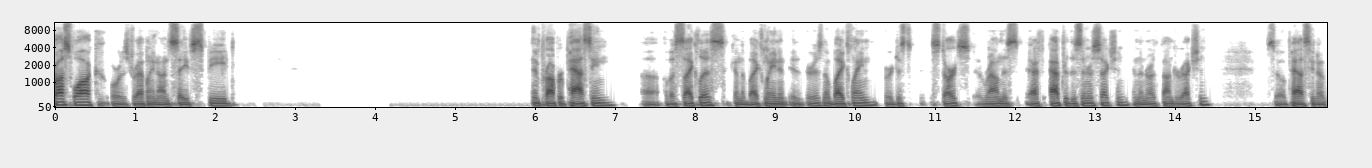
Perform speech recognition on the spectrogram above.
crosswalk or was traveling on safe speed. Improper passing uh, of a cyclist. Again, the bike lane, it, there is no bike lane, or just starts around this af after this intersection in the northbound direction. So passing a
